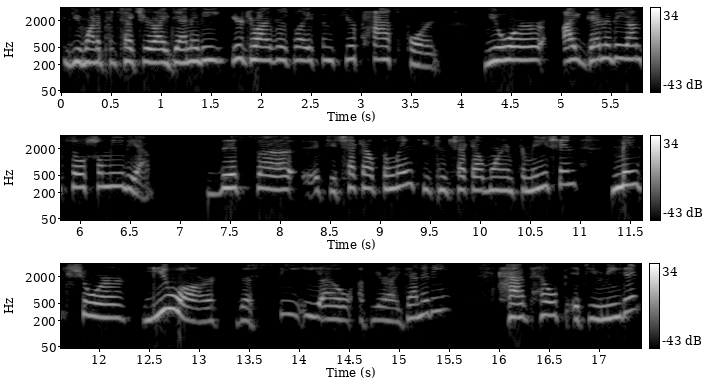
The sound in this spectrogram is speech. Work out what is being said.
You want to protect your identity, your driver's license, your passport, your identity on social media. This, uh, if you check out the link, you can check out more information. Make sure you are the CEO of your identity. Have help if you need it.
